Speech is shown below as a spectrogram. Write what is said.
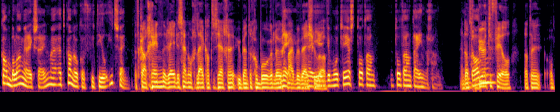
kan belangrijk zijn... maar het kan ook een futiel iets zijn. Het kan geen reden zijn om gelijk al te zeggen... u bent een geboren leugenaar, nee, bewijs nee, u af. Je moet eerst tot aan, tot aan het einde gaan. En dat Dan- gebeurt te veel, dat er op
